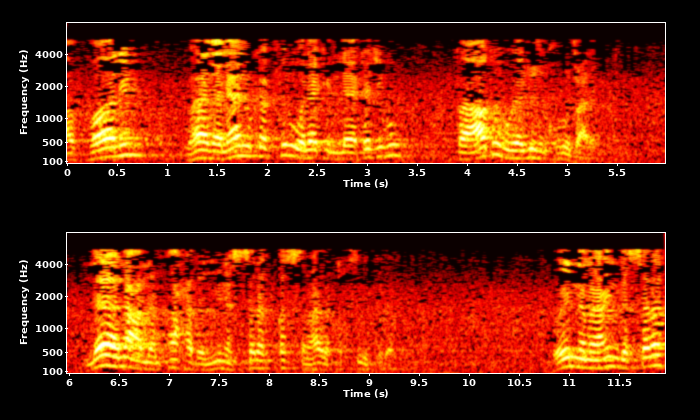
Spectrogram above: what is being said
الظالم. وهذا لا نكفر ولكن لا تجب. طاعته ويجوز الخروج عليه. لا نعلم أحدا من السلف قسم هذا التقسيم كذلك وإنما عند السلف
